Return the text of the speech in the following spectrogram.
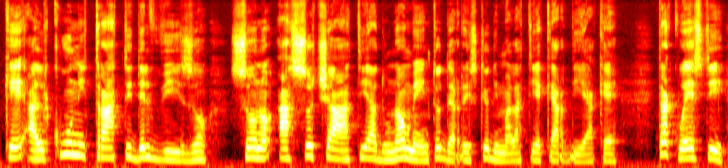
che alcuni tratti del viso sono associati ad un aumento del rischio di malattie cardiache. Tra questi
